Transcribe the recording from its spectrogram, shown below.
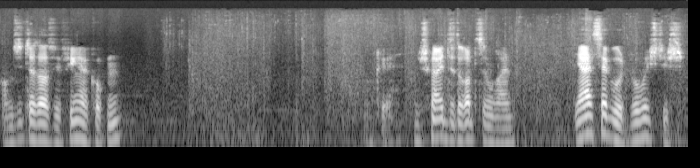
Warum sieht das aus wie Fingerkuppen? Okay, ich schneide trotzdem rein. Ja, ist ja gut, beruhig dich.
